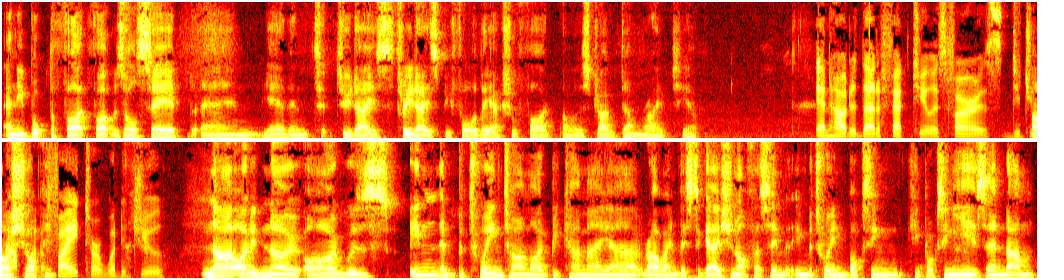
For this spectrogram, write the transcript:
And he booked the fight. Fight was all set, and yeah, then t- two days, three days before the actual fight, I was drugged, done, raped. Yep. And how did that affect you? As far as did you oh, not shocking. want to fight, or what did you? No, I didn't know. I was in the between time. I'd become a uh, railway investigation officer in, in, between boxing, kickboxing years, and um,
